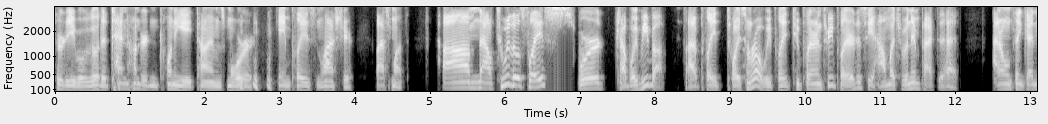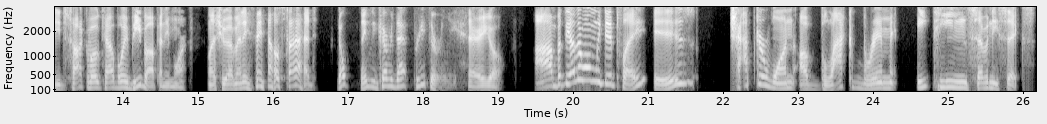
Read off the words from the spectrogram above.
Thirty, we'll go to ten hundred and twenty-eight times more gameplays than last year, last month. Um, now two of those plays were Cowboy Bebop. I played twice in a row. We played two player and three player to see how much of an impact it had. I don't think I need to talk about Cowboy Bebop anymore, unless you have anything else to add. Nope. I think we covered that pretty thoroughly. There you go. Um, but the other one we did play is chapter one of Black Brim 1876.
